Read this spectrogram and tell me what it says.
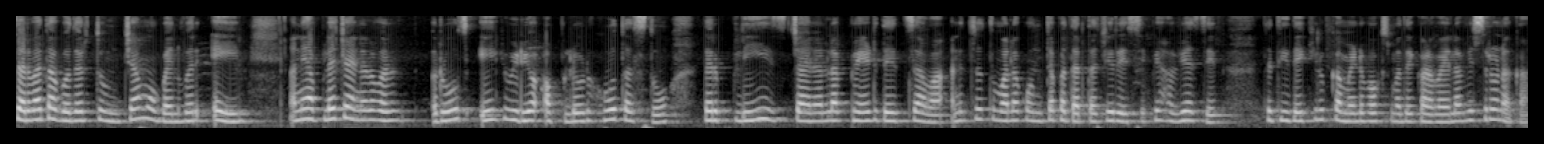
सर्वात अगोदर तुमच्या मोबाईलवर येईल आणि आपल्या चॅनलवर रोज एक व्हिडिओ अपलोड होत असतो तर प्लीज चॅनलला भेट देत जावा. आणि जर तुम्हाला कोणत्या पदार्थाची रेसिपी हवी असेल तर ती देखील कमेंट बॉक्समध्ये कळवायला विसरू नका.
